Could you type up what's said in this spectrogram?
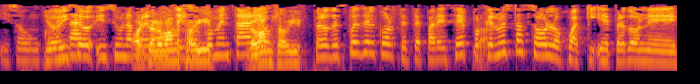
hizo un Yo comentario. hice, hice una Ahorita pregunta, hice un comentario. lo vamos a oír. Pero después del corte, ¿te parece? Porque no, está solo Joaquín, eh, perdón, eh,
